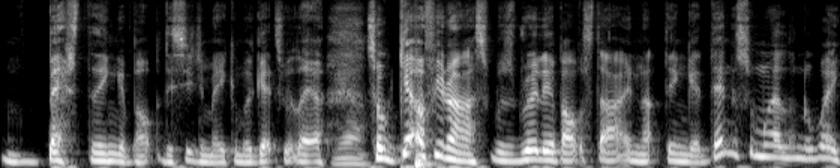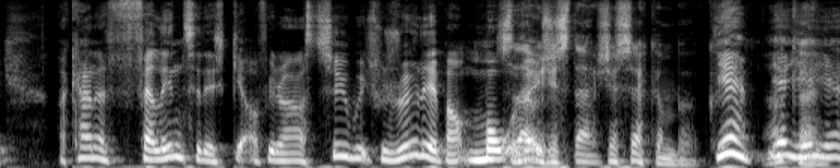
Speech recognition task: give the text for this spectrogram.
best thing about decision making. We'll get to it later. Yeah. So, get off your ass was really about starting that thing. And then, somewhere along the way, I kind of fell into this get off your ass too, which was really about So motivation. that was your that was your second book. Yeah, yeah, yeah, Okay. yeah.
